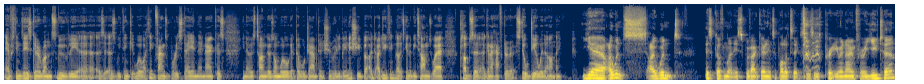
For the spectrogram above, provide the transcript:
everything is going to run smoothly uh, as, as we think it will. I think fans will probably stay in there now because, you know, as time goes on, we'll all get double jabbed and it shouldn't really be an issue. But I, I do think there's going to be times where clubs are, are going to have to still deal with it, aren't they? Yeah, I wouldn't. I wouldn't. This government is, without going into politics, is, is pretty renowned for a U-turn.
